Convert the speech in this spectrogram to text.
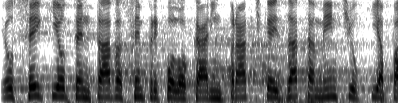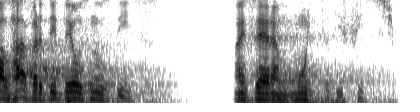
Eu sei que eu tentava sempre colocar em prática exatamente o que a palavra de Deus nos diz, mas era muito difícil.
